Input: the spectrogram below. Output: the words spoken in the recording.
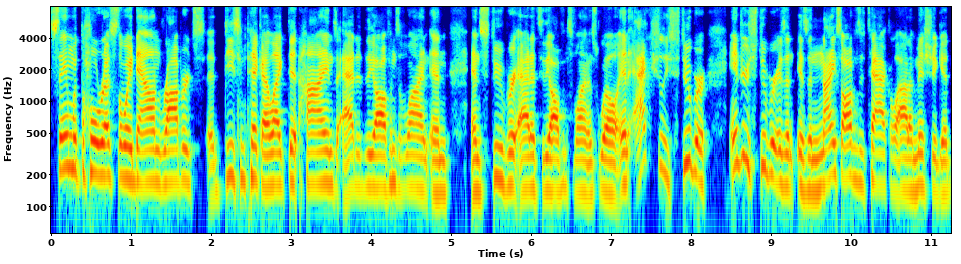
same with the whole rest of the way down. Roberts, a decent pick. I liked it. Hines added to the offensive line, and and Stueber added to the offensive line as well. And actually, Stueber, Andrew Stueber is a is a nice offensive tackle out of Michigan,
